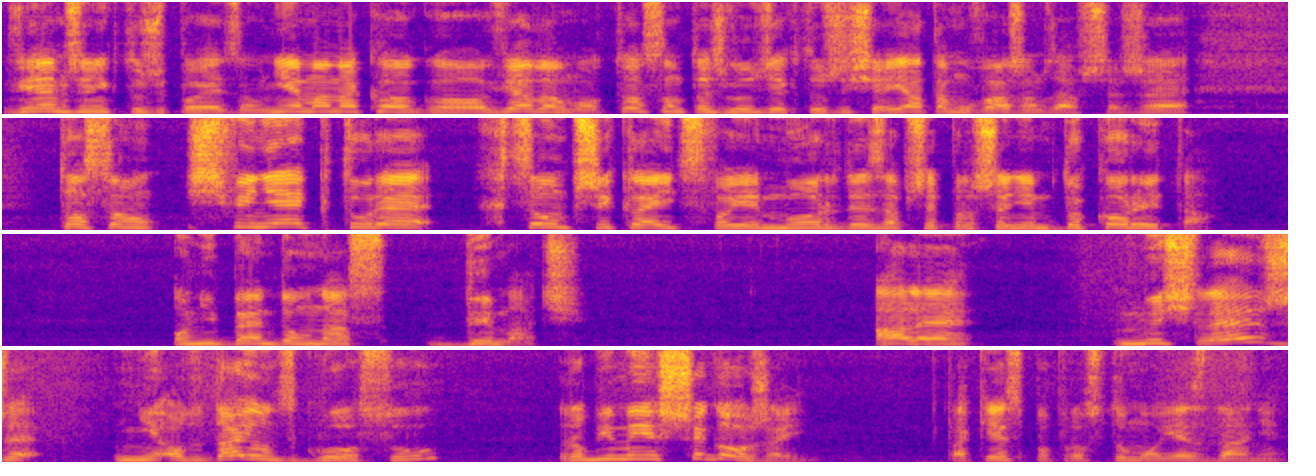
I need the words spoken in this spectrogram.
Wiem, że niektórzy powiedzą, nie ma na kogo. Wiadomo, to są też ludzie, którzy się, ja tam uważam zawsze, że to są świnie, które chcą przykleić swoje mordy za przeproszeniem do koryta. Oni będą nas dymać. Ale myślę, że nie oddając głosu, robimy jeszcze gorzej. Tak jest po prostu moje zdanie.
